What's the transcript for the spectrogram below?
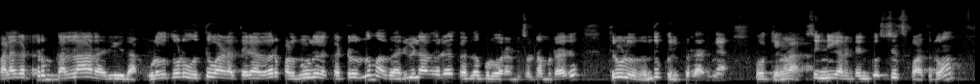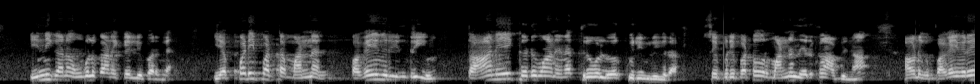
பலகற்றும் கல்லார் அறிவுதான். உலகத்தோடு ஒத்து வாழ தெரியாதவர் பல நூல்களை கற்றிருந்தும் அவர் அறிவில்லாதவரே கருதப்படுவார் அப்படின்னு சொல்ல பண்றாரு திருவள்ளுவர் வந்து குறிப்பிடுறாருங்க. ஓகேங்களா? ஸோ இன்னைக்கான டென் கொஸ்டின்ஸ் பார்த்துட்டோம். இன்னைக்கான உங்களுக்கான கேள்வி பாருங்க. எப்படிப்பட்ட மன்னன் பகைவர் இன்றியும் தானே கெடுவான் என திருவள்ளுவர் குறிப்பிடுகிறார் ஸோ இப்படிப்பட்ட ஒரு மன்னன் இருக்கான் அப்படின்னா அவனுக்கு பகைவரே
